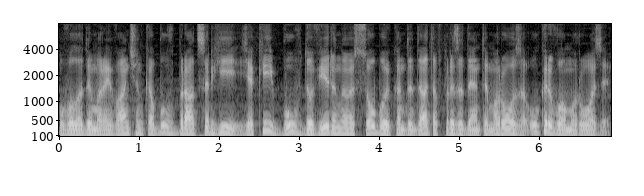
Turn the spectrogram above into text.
У Володимира Іванченка був брат Сергій, який був довіреною особою кандидата в президенти Мороза у Кривому Розі.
